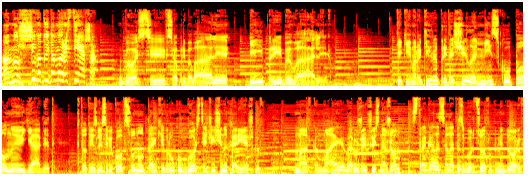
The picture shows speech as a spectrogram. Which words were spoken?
А ну, живо дуй домой, растеряша! Гости все прибывали и прибывали. Кикимора Кира притащила миску, полную ягод. Кто-то из лесовиков сунул Тайке в руку горсть очищенных орешков. Мавка Майя, вооружившись ножом, строгала салат из огурцов и помидоров,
